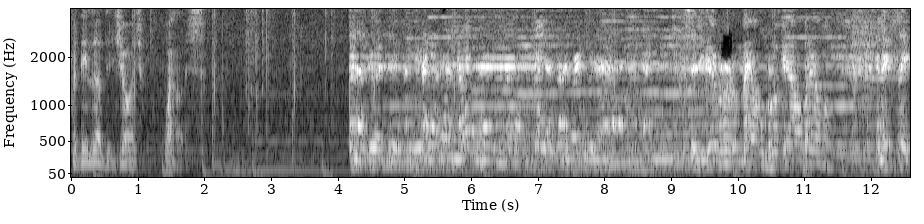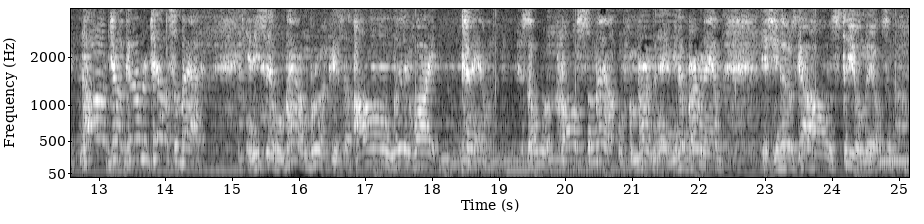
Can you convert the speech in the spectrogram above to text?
but they loved the George Wallace. Says, you ever heard of Mountain Brook, Alabama? And they say, no, John Governor, tell us about it. And he said, well, Mountain Brook is an all lily white town. It's over across the mountain from Birmingham. You know, Birmingham is, you know, it's got all the steel mills and all.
